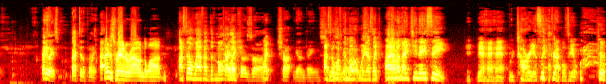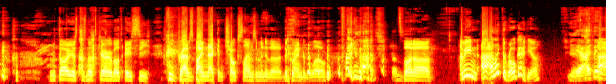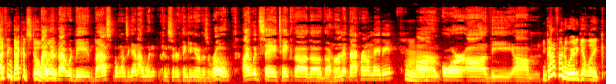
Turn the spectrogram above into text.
Anyways, back to the point. I just ran around a lot. I still laugh at the moment, Tied like up those uh, like- shotgun things. I still love the moment where he has like, I have a 19 AC. Yeah, Brutarius grapples you. Rutarius does not care about AC. He grabs by neck and choke slams him into the, the grinder below. Pretty much. But uh I mean, I, I like the rogue idea. Yeah, I think I, I think that could still work. I think that would be best, but once again, I wouldn't consider thinking of it as a rogue. I would say take the the, the hermit background maybe, Hmm. um, or uh, the um, you gotta find a way to get like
